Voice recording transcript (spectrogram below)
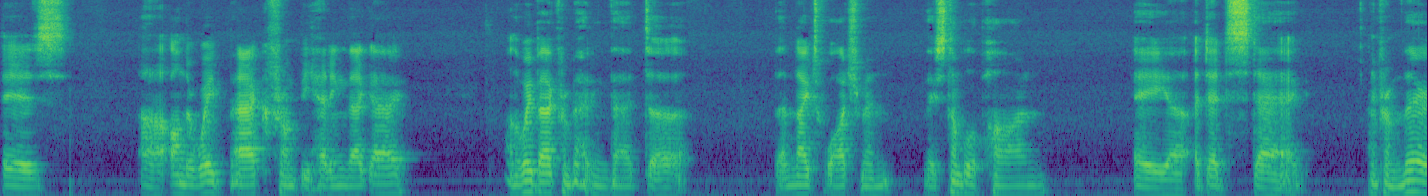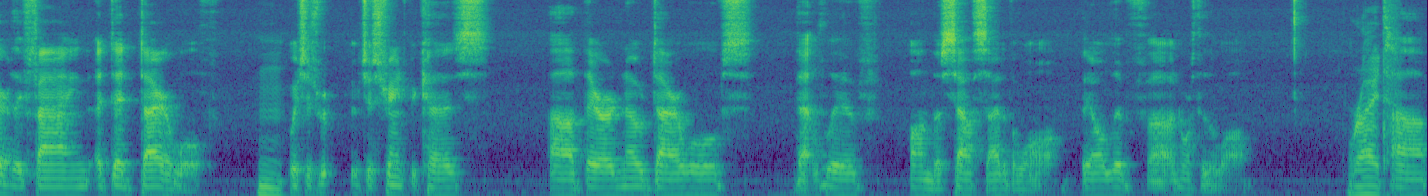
is uh, on their way back from beheading that guy. On the way back from beheading that uh, that night's watchman, they stumble upon a uh, a dead stag, and from there they find a dead direwolf, Hmm. which is which is strange because uh, there are no direwolves that live on the south side of the wall. They all live uh, north of the wall. Right. Uh,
